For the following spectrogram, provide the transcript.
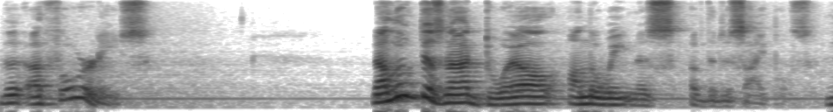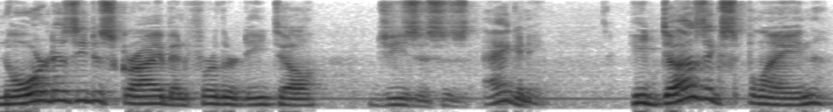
the authorities. Now, Luke does not dwell on the weakness of the disciples, nor does he describe in further detail Jesus' agony. He does explain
